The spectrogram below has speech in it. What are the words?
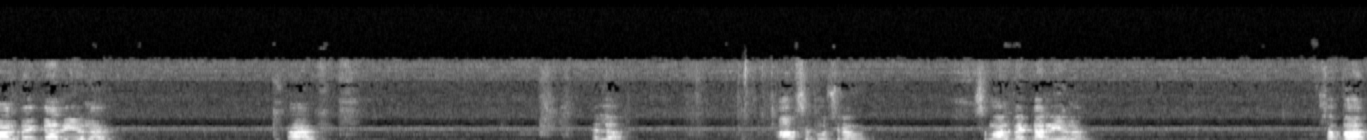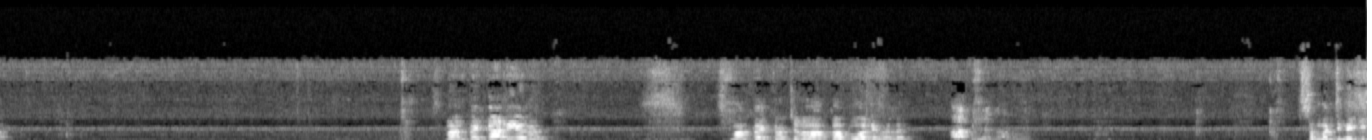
सामान पैक कर रही हो ना? हाँ? हेलो आपसे पूछ रहा हूँ। सामान पैक कर रही हो ना? सब्बा? सामान पैक कर रही हो ना? सामान पैक करो चलो आपका अबू आने वाला है। हाथ नहीं समझने की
